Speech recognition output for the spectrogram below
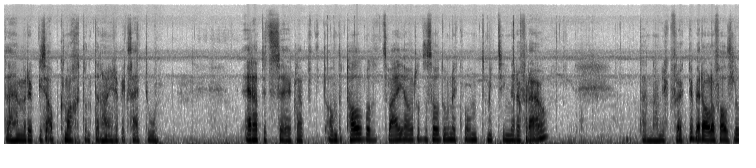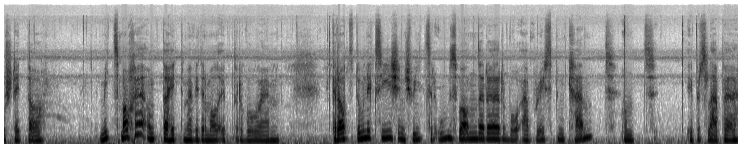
dann haben wir etwas abgemacht und dann habe ich eben gesagt, du, er hat jetzt, äh, glaube anderthalb oder zwei Jahre oder so unten gewohnt mit seiner Frau. Dann habe ich gefragt, ob er allenfalls Lust hätte, da mitzumachen. Und da hätten wir wieder mal jemanden, der ähm, gerade unten war, ein Schweizer Auswanderer, der auch Brisbane kennt und über das Leben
